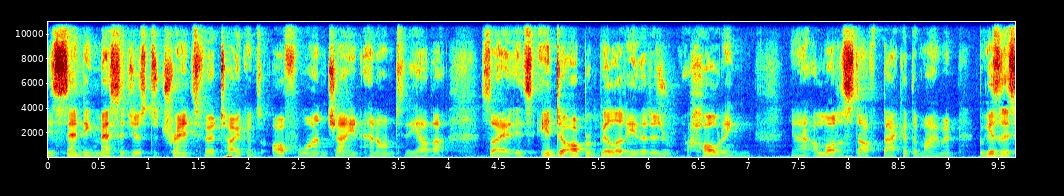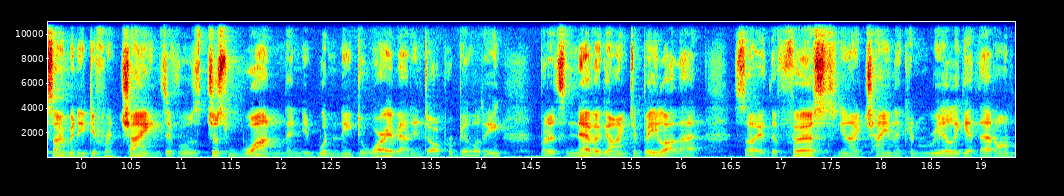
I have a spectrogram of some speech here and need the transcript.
is sending messages to transfer tokens off one chain and onto the other. So, it's interoperability that is holding you know a lot of stuff back at the moment because there's so many different chains if it was just one then you wouldn't need to worry about interoperability but it's never going to be like that so the first you know chain that can really get that on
